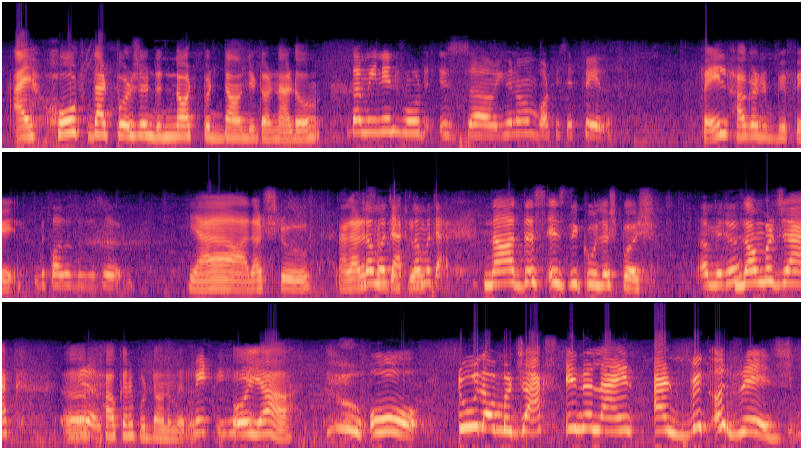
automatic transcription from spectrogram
I hope that person did not put down the tornado. The minion horde is, uh, you know what we say, fail Fail? How could it be fail? because of the wizard. Yeah, that's true. Now that Lumberjack, true. lumberjack. Now this is the coolest push. A mirror. Lumberjack. Uh, Mirror. how can I put down a mirror? Wait, Oh yeah. Oh, two lumberjacks in a line and with a rage.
